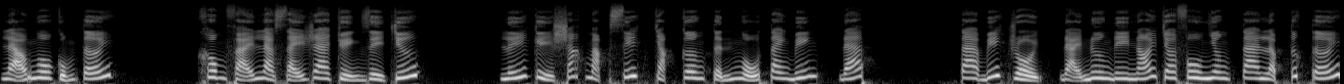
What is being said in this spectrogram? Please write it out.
Lão Ngô cũng tới. Không phải là xảy ra chuyện gì chứ? Lý Kỳ sắc mặt siết chặt cơn tỉnh ngủ tan biến, đáp: "Ta biết rồi, đại nương đi nói cho phu nhân, ta lập tức tới."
